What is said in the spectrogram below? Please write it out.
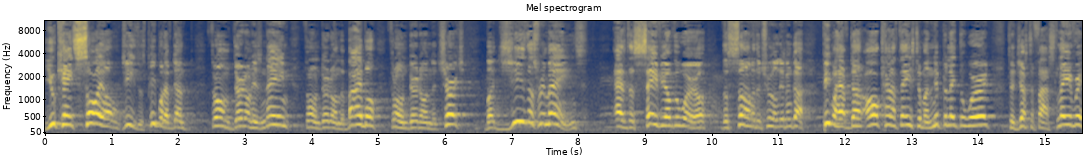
You can't soil Jesus. People have done thrown dirt on his name, thrown dirt on the Bible, thrown dirt on the church, but Jesus remains as the Savior of the world, the Son of the true and living God. People have done all kind of things to manipulate the word, to justify slavery,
